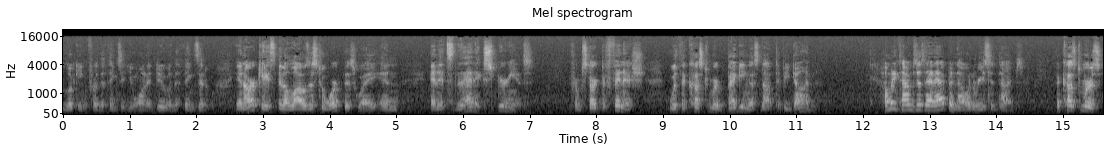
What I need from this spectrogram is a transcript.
looking for the things that you want to do and the things that in our case it allows us to work this way. And and it's that experience from start to finish with the customer begging us not to be done. How many times does that happen now in recent times? The customer's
